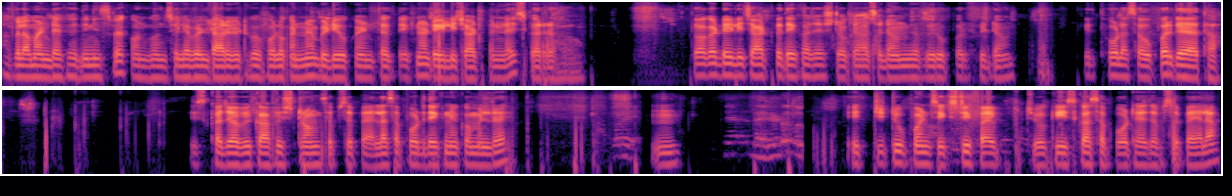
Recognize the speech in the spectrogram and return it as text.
अगला मंडे के दिन इस पर कौन कौन से लेवल टारगेट को फॉलो करना है वीडियो को एंड तक देखना डेली चार्ट एनालाइज कर रहा हूँ। तो अगर डेली चार्ट पे देखा जाए स्टॉक यहाँ से डाउन गया, फिर ऊपर, फिर डाउन फिर थोड़ा सा ऊपर गया था। इसका जो अभी काफ़ी स्ट्रॉन्ग सबसे पहला सपोर्ट देखने को मिल रहा है। हम्म। Eighty two point sixty five, जो कि इसका सपोर्ट है सबसे पहला।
